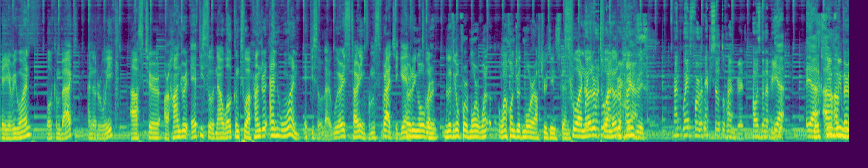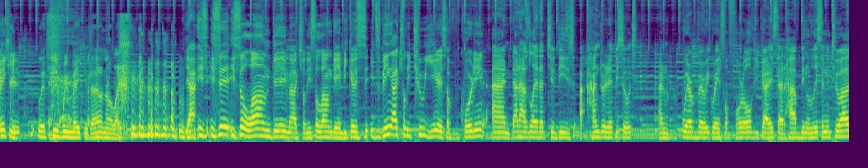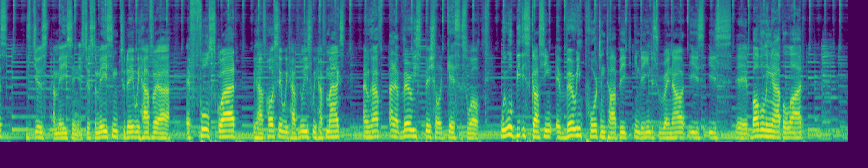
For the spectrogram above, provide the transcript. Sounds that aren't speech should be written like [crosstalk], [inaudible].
Hey everyone, welcome back. Another week after our 100 episode. Now, welcome to a 101 episode that we are starting from scratch again. Starting over. an- Let's go for more one, 100 more after this then. To another, for to another 100. yes. Can't wait for episode 200. How it's gonna be? Yeah, yeah. Let's see I- if I'm we make curious. it. Let's see if we make it. I don't know. Like [laughs] yeah it's, it's, a, it's a long game actually it's a long game because it's been actually two years of recording and that has led up to these 100 episodes and we're very grateful for all you guys that have been listening to us it's just amazing it's just amazing today we have a, a full squad we have jose we have luis we have max and we have a very special guest as well we will be discussing a very important topic in the industry right now is is uh, bubbling up a lot.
